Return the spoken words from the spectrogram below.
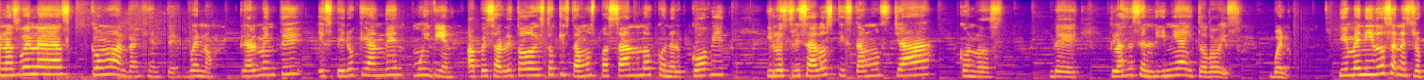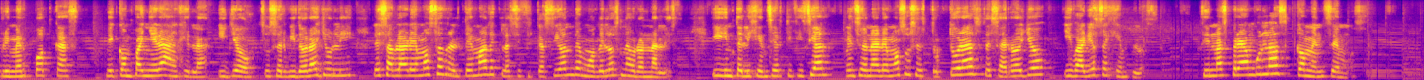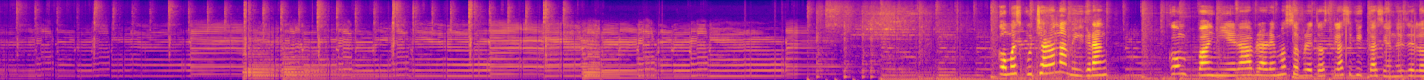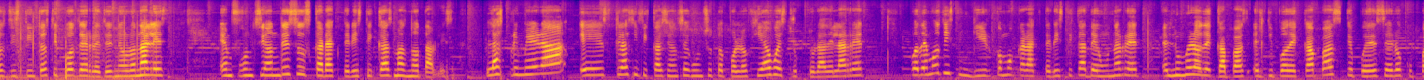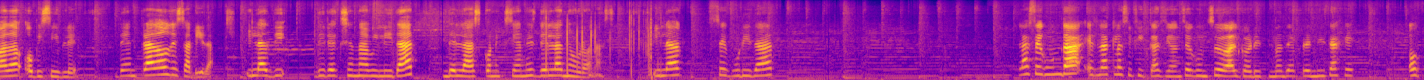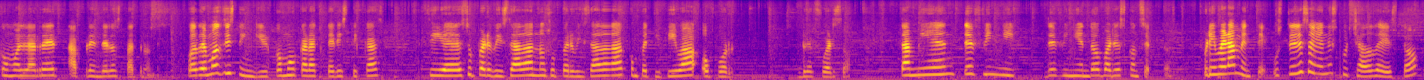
Buenas, buenas. ¿Cómo andan, gente? Bueno, realmente espero que anden muy bien, a pesar de todo esto que estamos pasando con el COVID y lo estresados que estamos ya con los de clases en línea y todo eso. Bueno, bienvenidos a nuestro primer podcast. Mi compañera Ángela y yo, su servidora Julie, les hablaremos sobre el tema de clasificación de modelos neuronales y inteligencia artificial. Mencionaremos sus estructuras, desarrollo y varios ejemplos. Sin más preámbulos, comencemos. Como escucharon a mi gran compañera, hablaremos sobre dos clasificaciones de los distintos tipos de redes neuronales en función de sus características más notables. La primera es clasificación según su topología o estructura de la red. Podemos distinguir como característica de una red el número de capas, el tipo de capas que puede ser ocupada o visible, de entrada o de salida, y la direccionabilidad de las conexiones de las neuronas y la seguridad. La segunda es la clasificación según su algoritmo de aprendizaje o como la red aprende los patrones. Podemos distinguir como características si es supervisada, no supervisada, competitiva o por refuerzo. También definiendo varios conceptos. Primeramente, ¿ustedes habían escuchado de esto?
